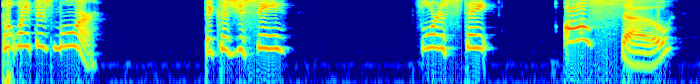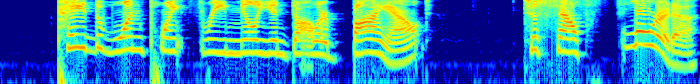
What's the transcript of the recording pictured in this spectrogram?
But wait, there's more. Because you see, Florida State also paid the $1.3 million buyout to South Florida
